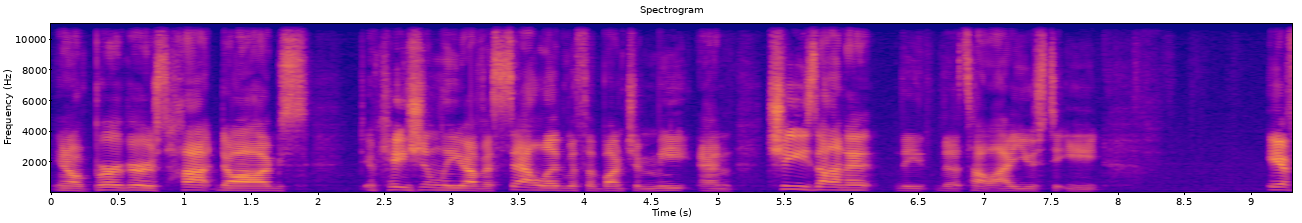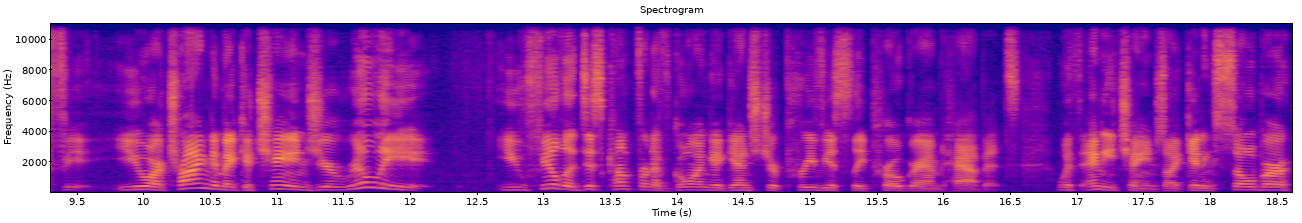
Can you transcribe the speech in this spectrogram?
you know, burgers, hot dogs, occasionally you have a salad with a bunch of meat and cheese on it. The, that's how I used to eat. If you are trying to make a change, you're really you feel the discomfort of going against your previously programmed habits with any change, like getting sober,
